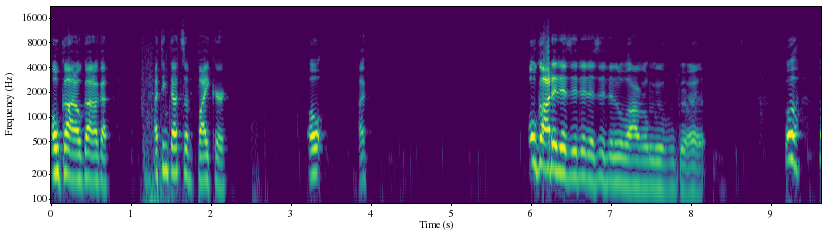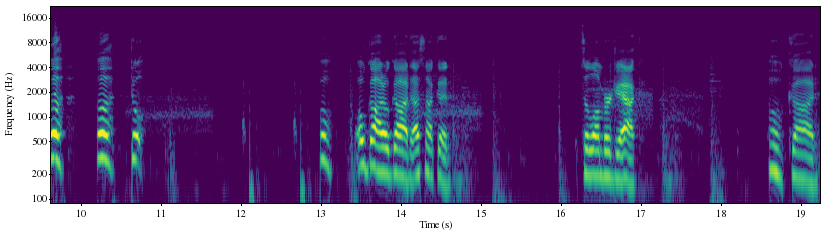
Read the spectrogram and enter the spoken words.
Oh god, oh god, oh god. I think that's a biker. Oh, I... Oh god, it is, it is, it is. Oh, oh, oh, don't... Oh, oh god, oh god, that's not good. It's a lumberjack. Oh god.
